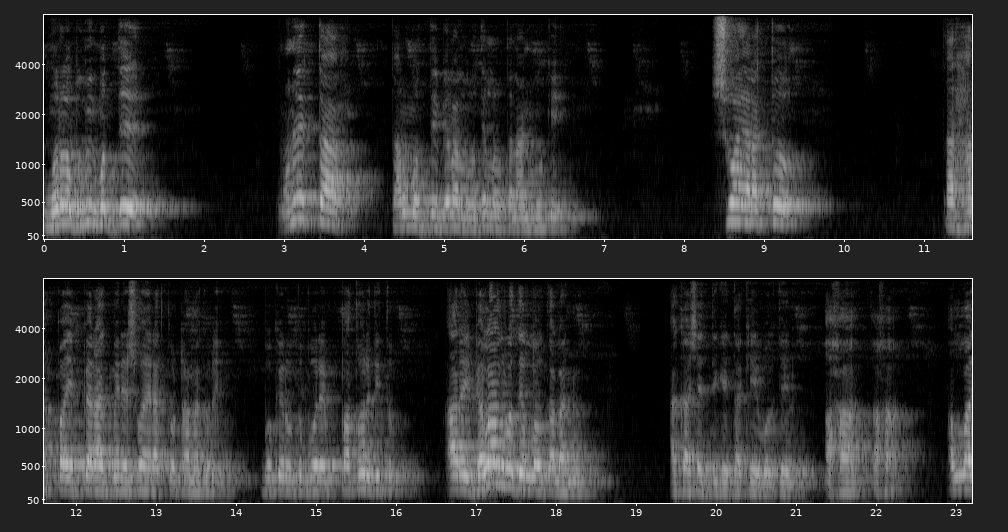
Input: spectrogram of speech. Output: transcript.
মরভূমির মধ্যে অনেক তাপ, তার মধ্যে বেলাল রদিয়াল্লাহ তালুকে শোয়া রাখতো। তার হাত পায়ে প্যারাক মেরে শোয়া রাখতো, টানা করে। বুকের উপরে পাথর দিত। আর এই বেলাল রদিয়াল্লাহ তালানু আকাশের দিকে তাকিয়ে বলতেন, আহা আহা, আল্লাহ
